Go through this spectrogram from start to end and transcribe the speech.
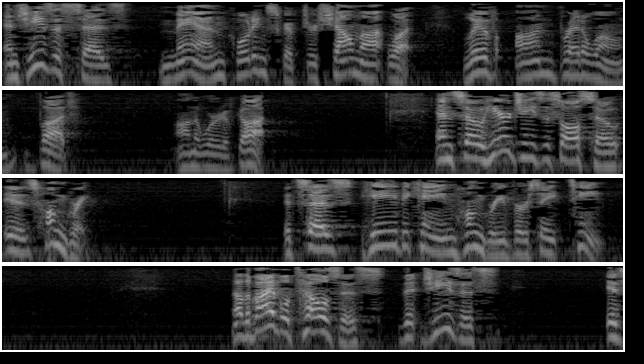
And Jesus says, Man, quoting Scripture, shall not what? Live on bread alone, but on the Word of God. And so here Jesus also is hungry. It says, He became hungry, verse 18. Now, the Bible tells us that Jesus is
